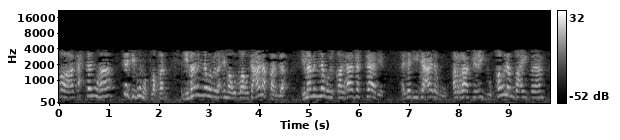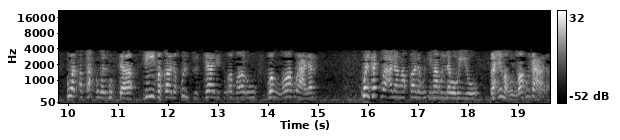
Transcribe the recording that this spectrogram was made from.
قال أحسنها تجب مطلقا. الإمام النووي رحمه الله تعالى قال لا. الإمام النووي قال هذا الثالث الذي جعله الرافعي قولا ضعيفا هو الأصح والمفتى به فقال قلت الثالث أظهر والله أعلم. والفتوى على ما قاله الإمام النووي رحمه الله تعالى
